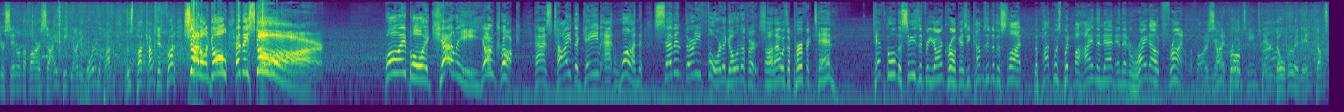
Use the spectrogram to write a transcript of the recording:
Anderson on the far side beat Yanni Gordon the puck. Loose puck comes in front. Shot on goal, and they score! Boy, boy, Calle Jarnkrok has tied the game at one. 7.34 to go in the first. Oh, that was a perfect 10. 10th goal of the season for Jarnkrok as he comes into the slot. The puck was put behind the net and then right out front. The far And side Jarnkrok board came turned down. over and in comes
